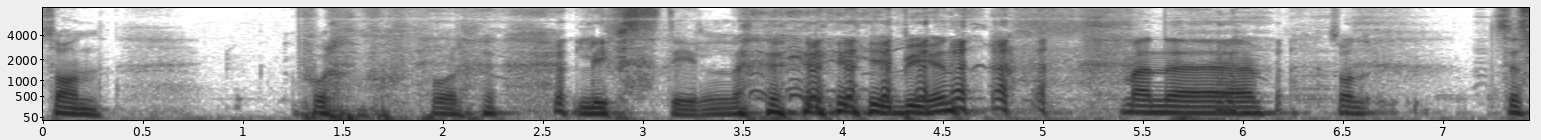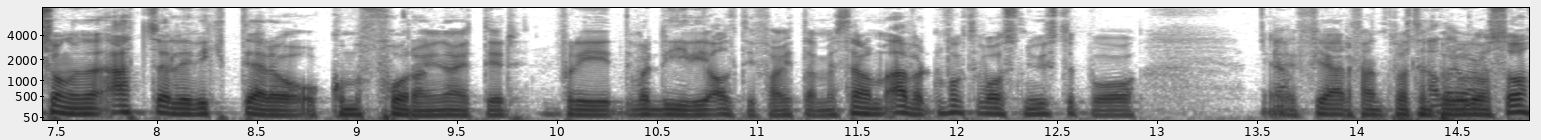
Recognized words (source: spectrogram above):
Sånn for, for, for livsstilen i byen. Men eh, sånn sesongen under ett så er det viktigere å, komme foran United, fordi det var de vi alltid fighta med. Selv om Everton faktisk var og snuste på Ja. eh, fjerde-femteplass en Ja, periode også.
